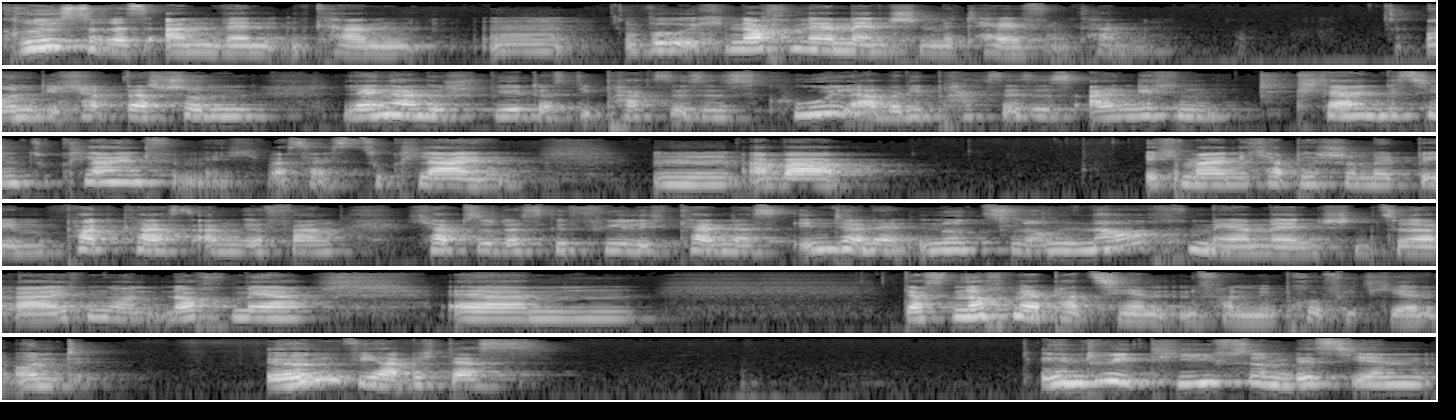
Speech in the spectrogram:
Größeres anwenden kann, mm, wo ich noch mehr Menschen mithelfen kann. Und ich habe das schon länger gespürt, dass die Praxis ist cool, aber die Praxis ist eigentlich ein klein bisschen zu klein für mich. Was heißt zu klein? Mm, aber ich meine, ich habe ja schon mit dem Podcast angefangen. Ich habe so das Gefühl, ich kann das Internet nutzen, um noch mehr Menschen zu erreichen und noch mehr, ähm, dass noch mehr Patienten von mir profitieren. Und irgendwie habe ich das intuitiv so ein bisschen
